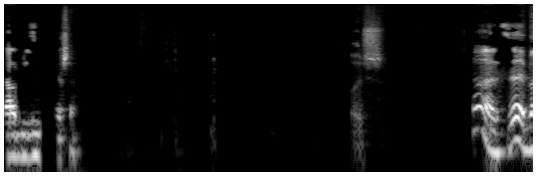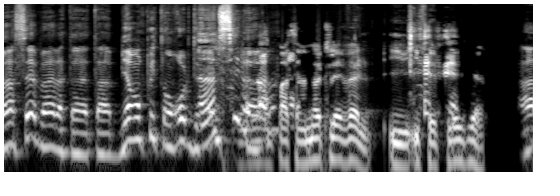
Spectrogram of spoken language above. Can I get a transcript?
Ah, bisous, ciao, ciao. Proche. Ah, Seb, hein, Seb, hein, là, t'as, bien rempli ton rôle de Hein MC, On là. hein. passe à un autre level. Il, il fait plaisir. Ah,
